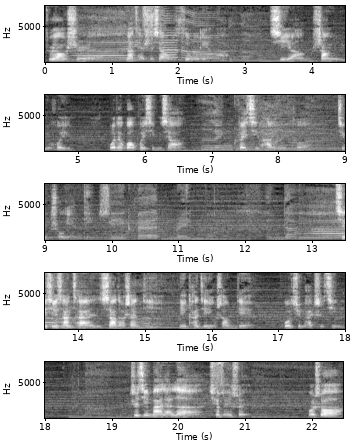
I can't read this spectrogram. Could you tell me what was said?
主要是那才是下午四五点，夕阳尚有余晖，我的光辉形象被其他游客尽收眼底。凄凄惨惨下到山底，你看见有商店，过去买纸巾。纸巾买来了，却没水。我说：“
